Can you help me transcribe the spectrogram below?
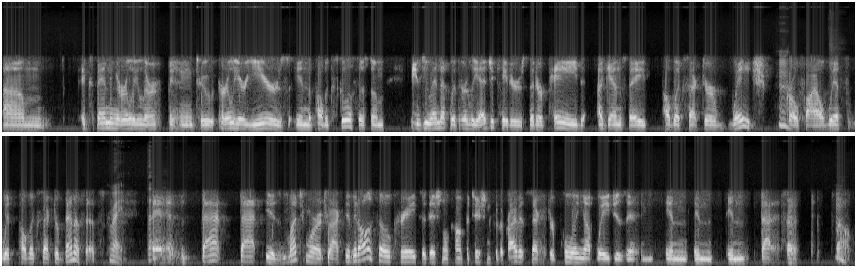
um, expanding early learning to earlier years in the public school system is you end up with early educators that are paid against a public sector wage hmm. profile with with public sector benefits. Right. That- and that that is much more attractive. It also creates additional competition for the private sector, pulling up wages in in in in that sector as hmm. well.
